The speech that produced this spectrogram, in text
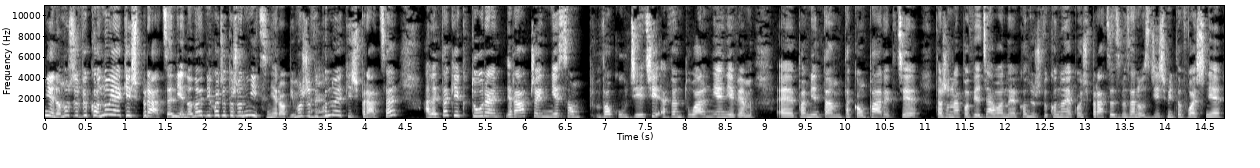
Nie no, może wykonuje jakieś prace, nie no, nawet nie chodzi o to, że on nic nie robi, może mhm. wykonuje jakieś prace, ale takie, które raczej nie są wokół dzieci, ewentualnie, nie wiem, e, pamiętam taką parę, gdzie ta żona powiedziała, no jak on już wykonuje jakąś pracę związaną z dziećmi, to właśnie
